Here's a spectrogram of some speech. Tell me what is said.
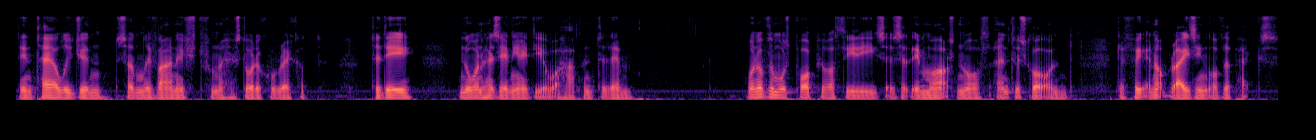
the entire legion suddenly vanished from the historical record. Today, no one has any idea what happened to them. One of the most popular theories is that they marched north into Scotland to fight an uprising of the Picts.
